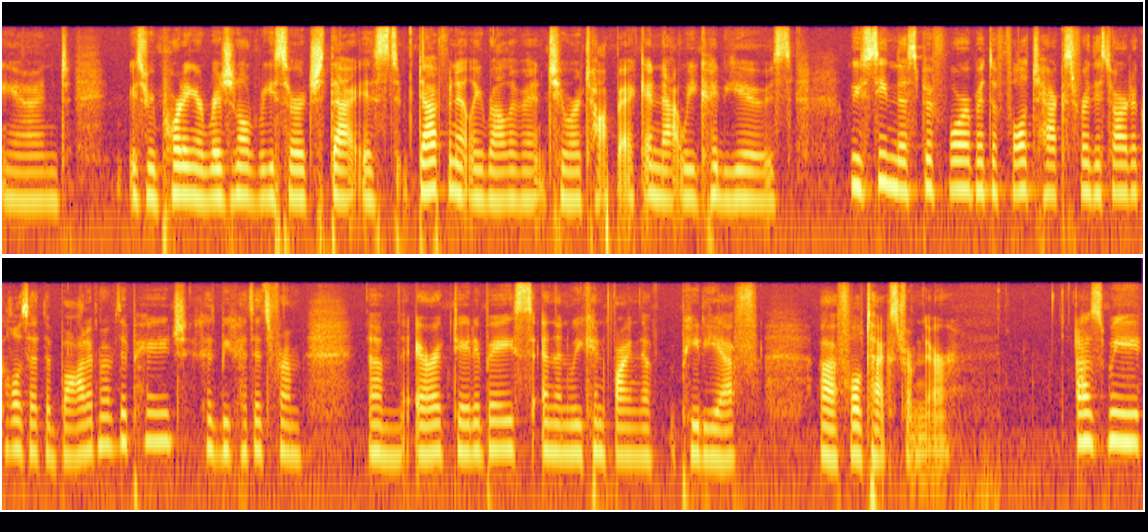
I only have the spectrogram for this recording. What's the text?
and is reporting original research that is definitely relevant to our topic and that we could use. We've seen this before, but the full text for this article is at the bottom of the page because because it's from um, the ERIC database, and then we can find the PDF uh, full text from there. As we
